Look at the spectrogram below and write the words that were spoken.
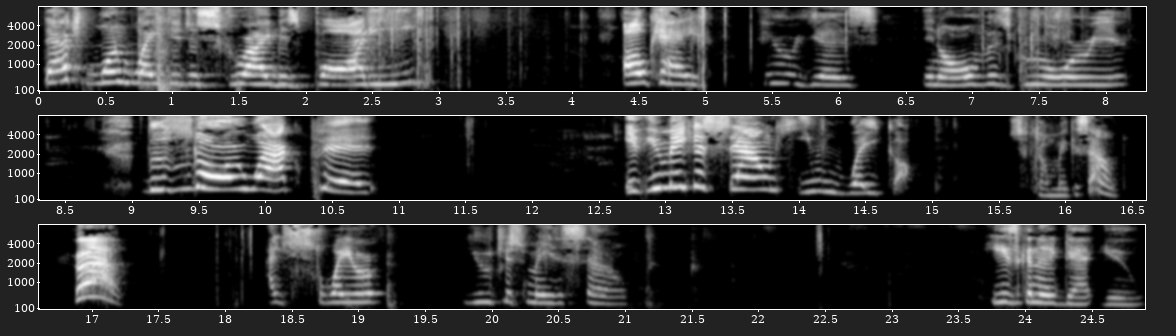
That's one way to describe his body. Okay, here he is in all of his glory. The Starwack Pit. If you make a sound, he will wake up. So don't make a sound. Ah! I swear, you just made a sound. He's gonna get you.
